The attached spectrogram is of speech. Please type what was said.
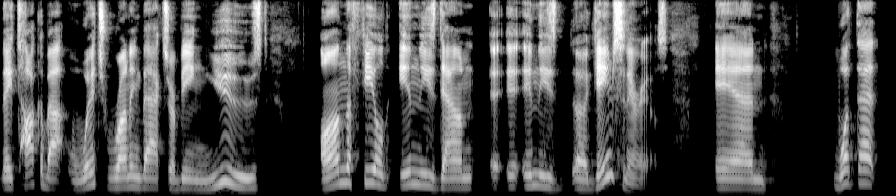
They talk about which running backs are being used on the field in these down in these uh, game scenarios, and what that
